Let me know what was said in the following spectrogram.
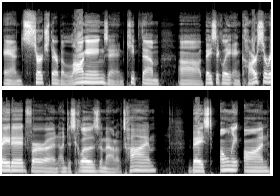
and search their belongings and keep them uh, basically incarcerated for an undisclosed amount of time based only on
